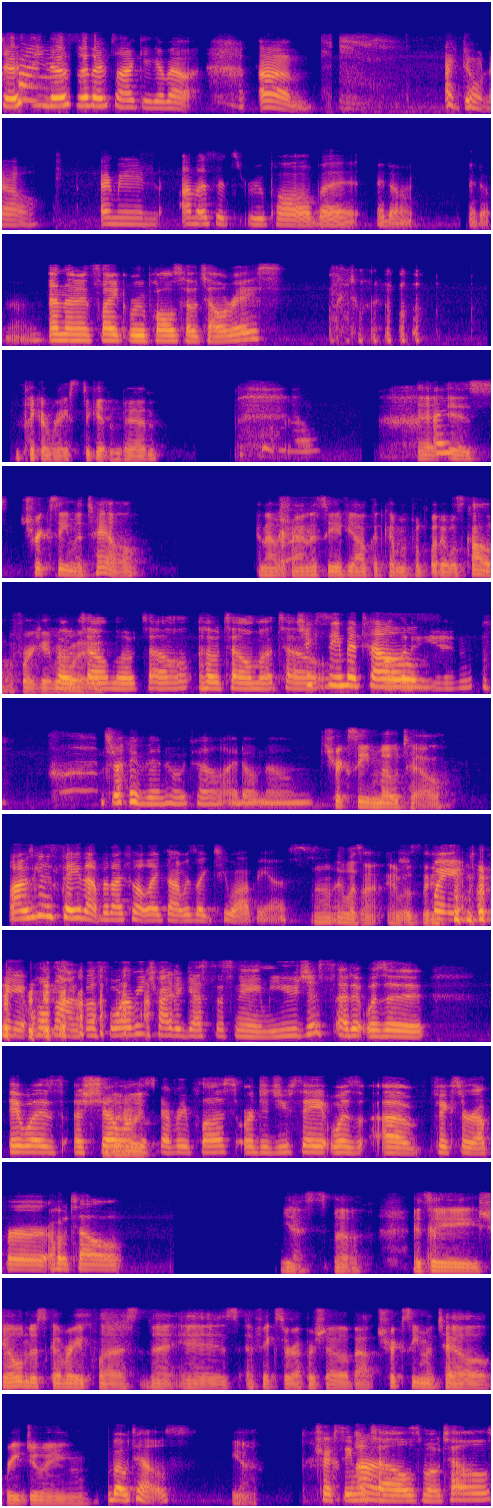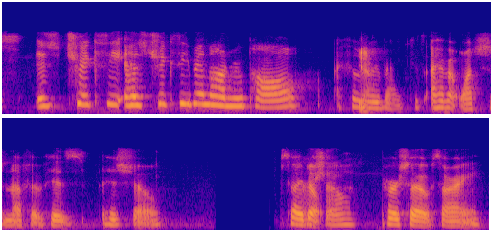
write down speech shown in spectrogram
Josie knows what I'm talking about. Um, I don't know. I mean, unless it's RuPaul, but I don't. I don't know. And then it's like RuPaul's hotel race. I don't know. Like a race to get in bed. It I- is Trixie Mattel. And I was trying to see if y'all could come up with what it was called before I gave it away. Hotel, motel, hotel, motel. Trixie Mattel Holiday Inn. Drive-In Hotel. I don't know. Trixie Motel. Well, I was gonna say that, but I felt like that was like too obvious. Well, it wasn't. It was the Wait, okay, hold on. Before we try to guess this name, you just said it was a it was a show Literally- on Discovery Plus, or did you say it was a fixer upper hotel? Yes, both. It's a show on Discovery Plus that is a fixer-upper show about Trixie Mattel redoing. Motels. Yeah, Trixie Um, Mattel's Motels. Is Trixie has Trixie been on RuPaul? I feel Yeah. really bad because I haven't watched enough of his his show, so I her don't show. her show. Sorry.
